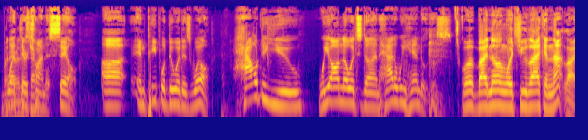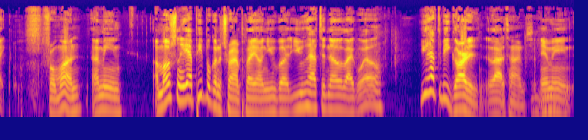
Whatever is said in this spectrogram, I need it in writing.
Whatever what they're they're trying to sell. Uh, and people do it as well. How do you? We all know it's done. How do we handle this? Well, by knowing what you like and not like, for one. I mean, emotionally, yeah, people are going to try and play on you, but you have to know, like, well, you have to be guarded a lot of times. I mm-hmm. mean,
